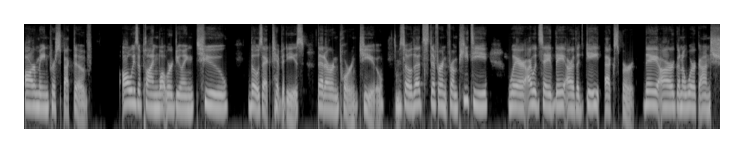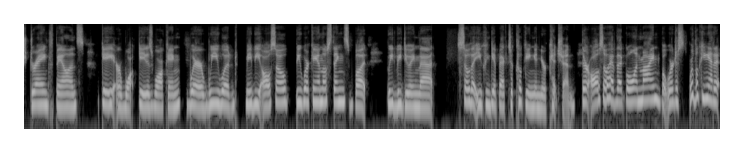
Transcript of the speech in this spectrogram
our main perspective. Always applying what we're doing to those activities that are important to you. Mm-hmm. So that's different from PT, where I would say they are the gait expert. They are going to work on strength, balance, gait, or what gait is walking, where we would maybe also be working on those things, but we'd be doing that so that you can get back to cooking in your kitchen. They also have that goal in mind, but we're just we're looking at it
